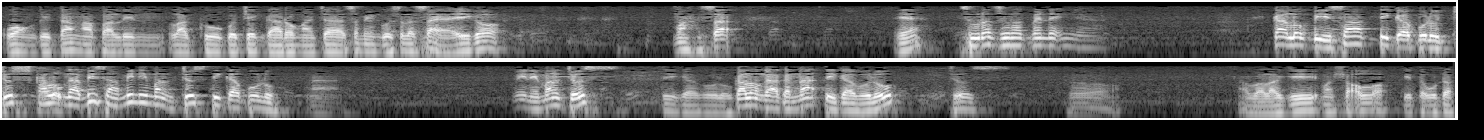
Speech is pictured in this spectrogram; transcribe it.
wong kita ngapalin lagu Gojeng Garong aja seminggu selesai kok. Masa ya, Surat-surat pendeknya. Kalau bisa 30 juz, kalau nggak bisa minimal juz 30. Nah. Minimal juz 30. Kalau nggak kena 30 juz. Tuh. Apalagi Masya Allah kita udah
